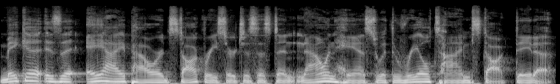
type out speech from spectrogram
Meyka is the AI powered stock research assistant now enhanced with real time stock data.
